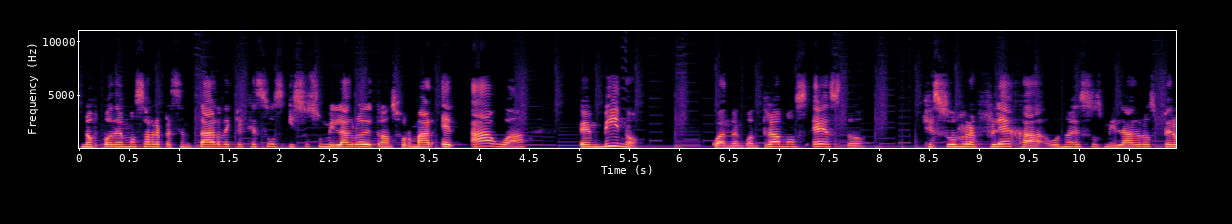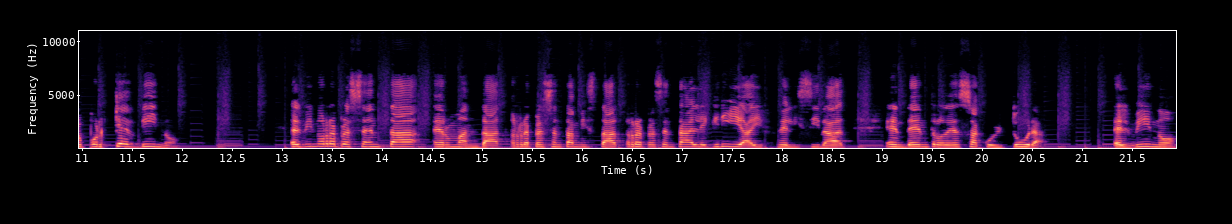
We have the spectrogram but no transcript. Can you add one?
Nos podemos representar de que Jesús hizo su milagro de transformar el agua en vino. Cuando encontramos esto, Jesús refleja uno de sus milagros, pero ¿por qué vino? El vino representa hermandad, representa amistad, representa alegría y felicidad en dentro de esa cultura. El vino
